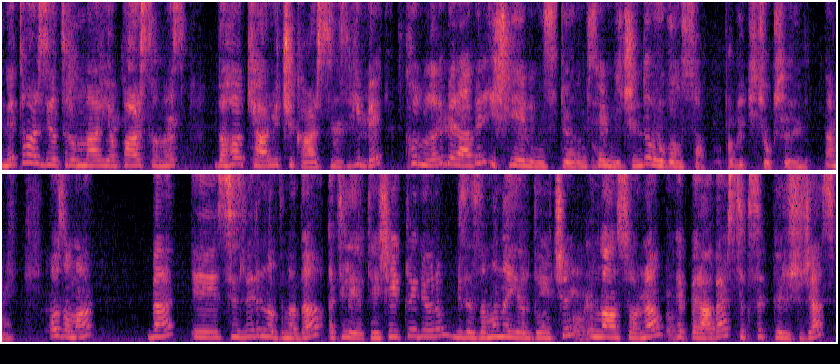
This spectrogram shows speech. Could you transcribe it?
ne tarz yatırımlar yaparsanız daha karlı çıkarsınız gibi konuları beraber işleyelim istiyorum senin için de uygunsa. Tabii ki çok sevindim. Tamam. O zaman ben e, sizlerin adına da Atilla'ya teşekkür ediyorum. Bize zaman ayırdığı için. Bundan sonra hep beraber sık sık görüşeceğiz.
